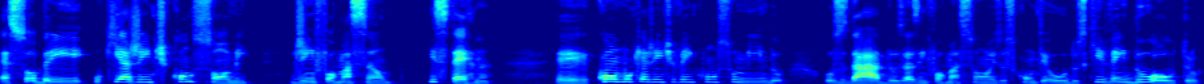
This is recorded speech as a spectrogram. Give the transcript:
é sobre o que a gente consome de informação externa. É, como que a gente vem consumindo os dados, as informações, os conteúdos que vêm do outro,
